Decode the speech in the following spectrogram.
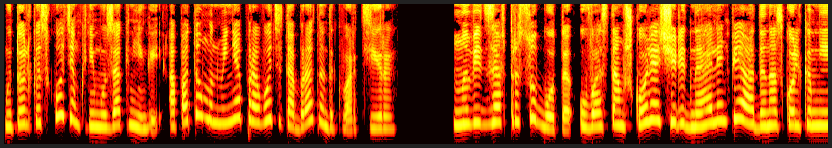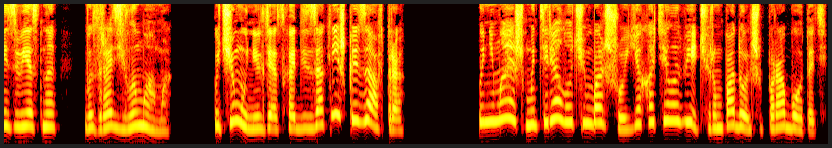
Мы только сходим к нему за книгой, а потом он меня проводит обратно до квартиры». «Но ведь завтра суббота, у вас там в школе очередная Олимпиада, насколько мне известно», — возразила мама. «Почему нельзя сходить за книжкой завтра?» «Понимаешь, материал очень большой, я хотела вечером подольше поработать».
